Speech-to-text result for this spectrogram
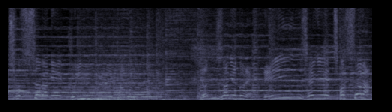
첫사랑의 그리움을 담은 연상의 노래 내 인생의 첫사랑.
